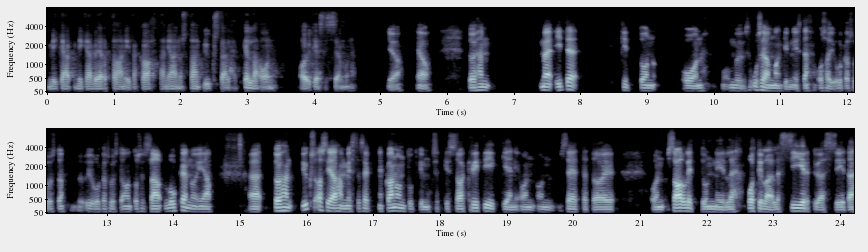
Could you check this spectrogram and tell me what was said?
mikä, mikä vertaa niitä kahta, niin ainoastaan yksi tällä hetkellä on oikeasti semmoinen. Joo, joo. Toihan mä itsekin tuon on useammankin niistä osajulkaisuista julkaisuista on tosissaan lukenut. Ja, ää, toihan yksi asiahan, mistä se, ne kanon tutkimuksetkin saa kritiikkiä, niin on, on se, että toi on sallittu niille potilaille siirtyä siitä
